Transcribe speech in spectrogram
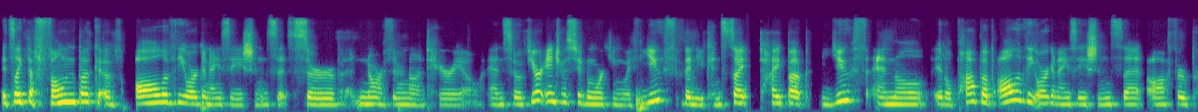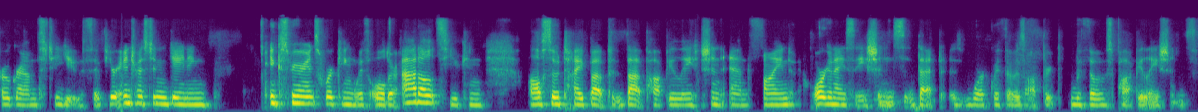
it's like the phone book of all of the organizations that serve Northern Ontario. And so if you're interested in working with youth, then you can type up youth and it'll pop up all of the organizations that offer programs to youth. If you're interested in gaining experience working with older adults, you can also type up that population and find organizations that work with those with those populations.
